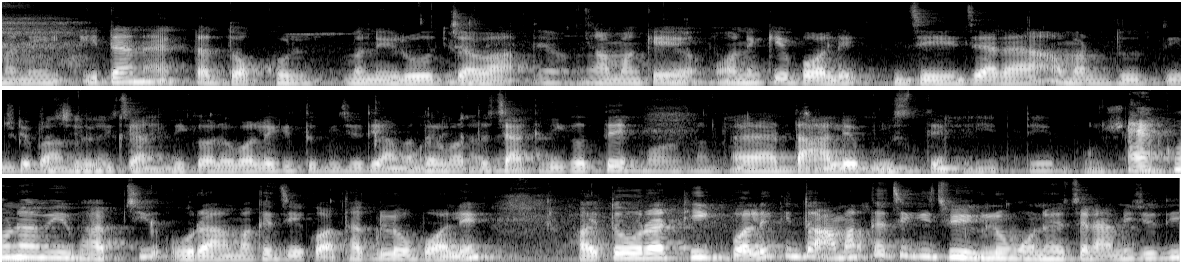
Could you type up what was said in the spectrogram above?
মানে এটা না একটা দখল মানে রোজ যাওয়া। আমাকে অনেকে বলে যে যারা আমার দু তিনটে বান্ধবী চাকরি করে বলে কি তুমি যদি আমাদের মতো চাকরি করতে তাহলে বুঝতে। এখন আমি ভাবছি ওরা আমাকে যে কথাগুলো বলে হয়তো ওরা ঠিক বলে কিন্তু আমার কাছে কিছু এগুলো মনে হচ্ছে না। আমি যদি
